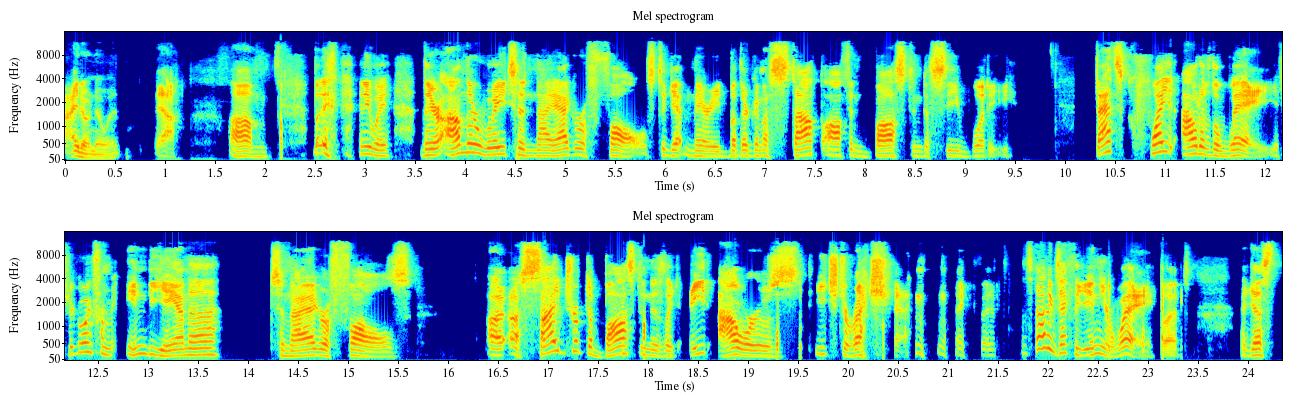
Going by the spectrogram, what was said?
I don't know it. Yeah. Um, but anyway, they're on their way to Niagara Falls to get married, but they're going to stop off in Boston to see Woody. That's quite out of the way. If you're going from Indiana to Niagara Falls, a, a side trip to Boston is like eight hours each direction. like, it's not exactly in your way, but I guess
